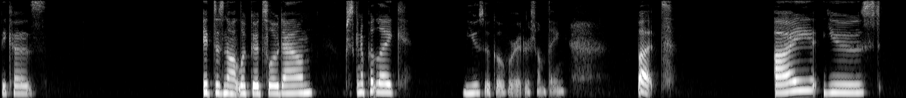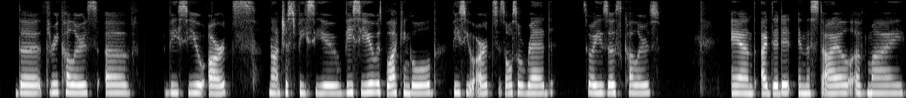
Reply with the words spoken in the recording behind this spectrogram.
because it does not look good slow down. Just gonna put like music over it or something. But I used the three colors of VCU Arts, not just VCU. VCU is black and gold, VCU Arts is also red, so I use those colors. And I did it in the style of my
